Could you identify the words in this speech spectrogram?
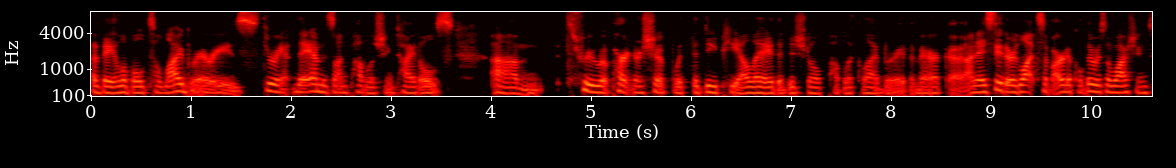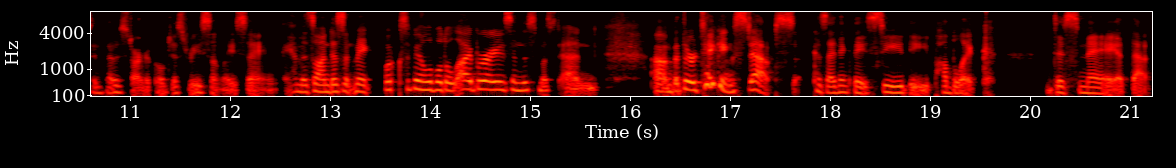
available to libraries through the Amazon publishing titles. Um, through a partnership with the DPLA, the Digital Public Library of America. And I see there are lots of articles. There was a Washington Post article just recently saying Amazon doesn't make books available to libraries and this must end. Um, but they're taking steps because I think they see the public dismay at that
